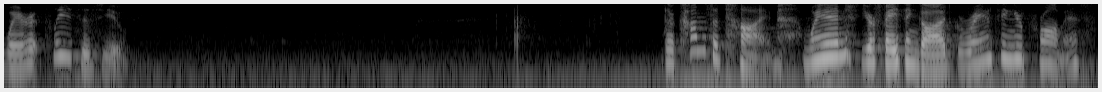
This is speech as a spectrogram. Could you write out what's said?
where it pleases you. There comes a time when your faith in God, granting your promise,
